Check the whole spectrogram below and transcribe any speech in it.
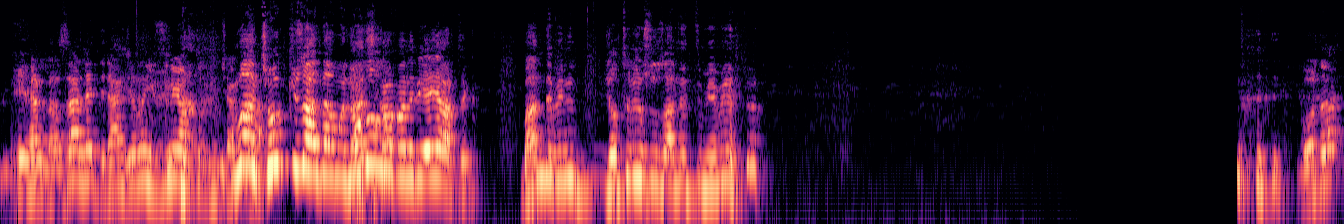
Beyler lazerle direncanın yüzünü yaptırdım uçakta. Ulan çok güzeldi ama Ben logo. şu kafanı bir eğ artık. Ben de beni yatırıyorsun zannettim yemin ediyorum. Bu arada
